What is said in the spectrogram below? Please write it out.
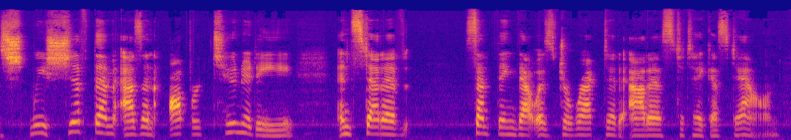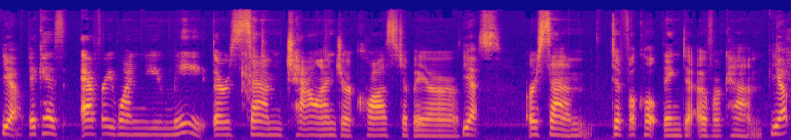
sh- we shift them as an opportunity instead of something that was directed at us to take us down Yeah. because everyone you meet there's some challenge or cross to bear Yes. Or some difficult thing to overcome. Yep.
